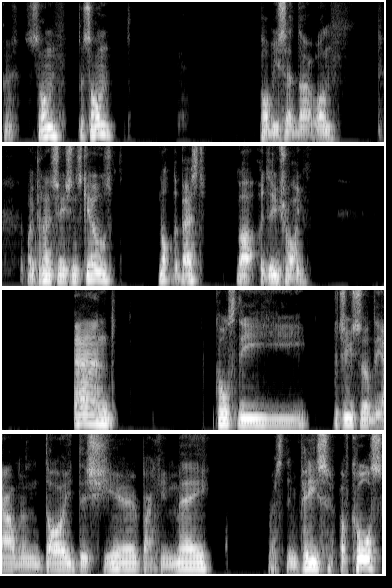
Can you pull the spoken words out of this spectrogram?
Person, Person. Probably said that one. My pronunciation skills, not the best, but I do try. And of course, the producer of the album died this year, back in May. Rest in peace. Of course,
